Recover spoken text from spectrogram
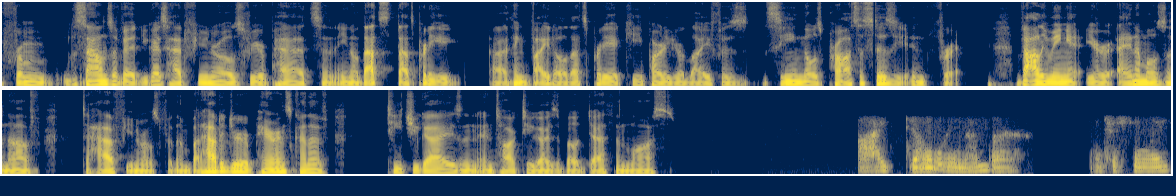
from the sounds of it, you guys had funerals for your pets, and you know that's that's pretty uh, I think vital. That's pretty a key part of your life is seeing those processes and for valuing your animals enough to have funerals for them. But how did your parents kind of teach you guys and, and talk to you guys about death and loss? I don't remember. Interestingly,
